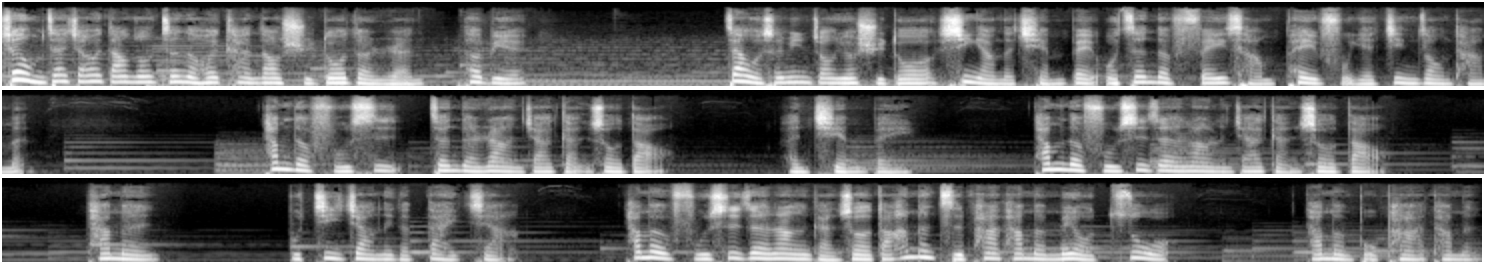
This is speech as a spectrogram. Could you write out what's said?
所以我们在教会当中真的会看到许多的人，特别在我生命中有许多信仰的前辈，我真的非常佩服也敬重他们。”他们的服饰真的让人家感受到很谦卑，他们的服饰真的让人家感受到他们不计较那个代价，他们服饰真的让人感受到，他们只怕他们没有做，他们不怕他们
